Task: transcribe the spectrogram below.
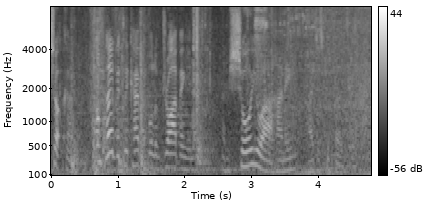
To shotgun. I'm perfectly capable of driving, you know. I'm sure you are, honey. I just prefer to.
